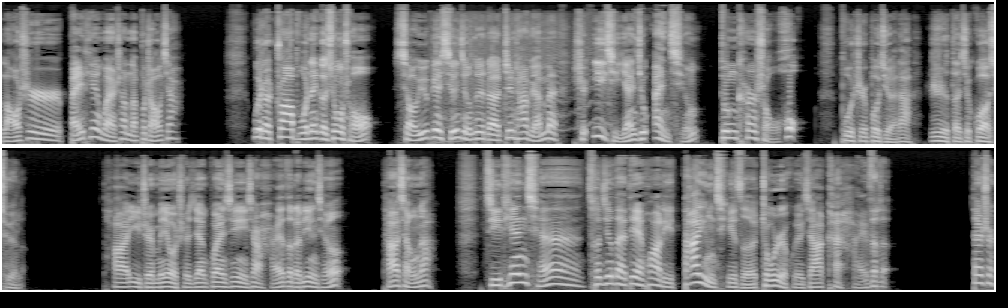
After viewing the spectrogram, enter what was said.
老是白天晚上的不着家。为了抓捕那个凶手，小鱼跟刑警队的侦查员们是一起研究案情，蹲坑守候。不知不觉的日子就过去了。他一直没有时间关心一下孩子的病情。他想着，几天前曾经在电话里答应妻子周日回家看孩子的，但是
